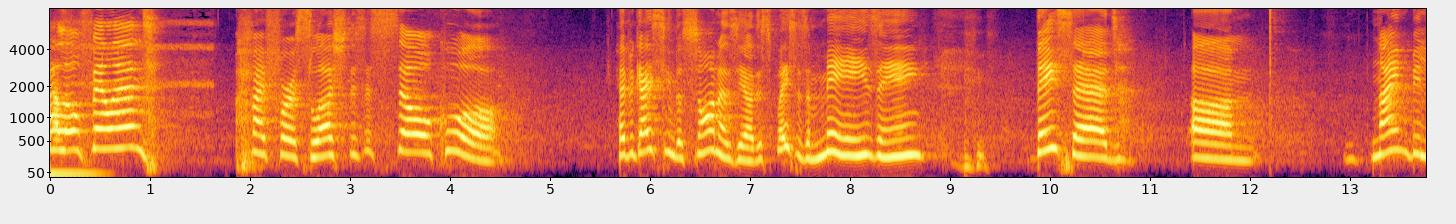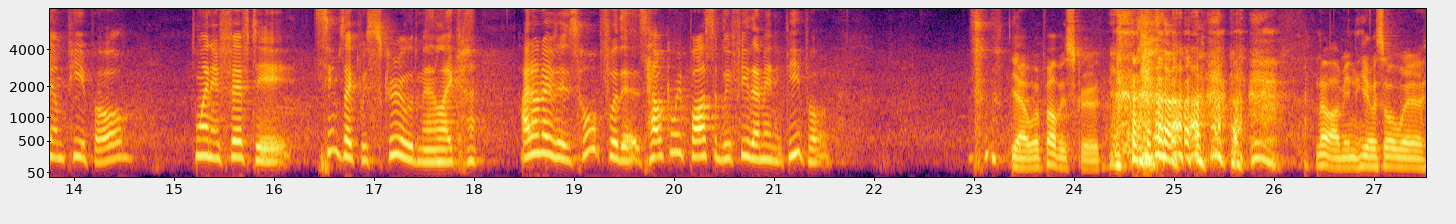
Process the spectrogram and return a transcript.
Hello, Finland. My first slush. This is so cool. Have you guys seen the saunas yet? This place is amazing. they said um, 9 billion people, 2050. Seems like we screwed, man. Like, I don't know if there's hope for this. How can we possibly feed that many people? yeah, we're probably screwed. No, I mean, here, so we're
